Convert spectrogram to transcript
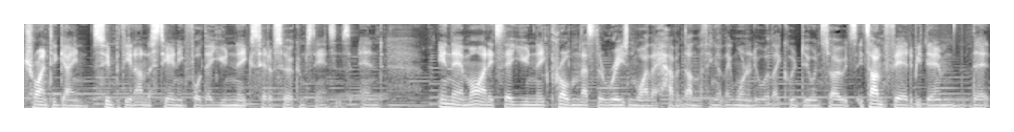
trying to gain sympathy and understanding for their unique set of circumstances. And in their mind, it's their unique problem. That's the reason why they haven't done the thing that they want to do or they could do. And so it's it's unfair to be them. That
